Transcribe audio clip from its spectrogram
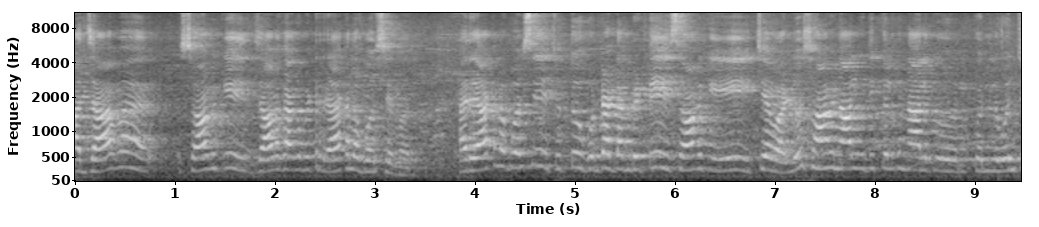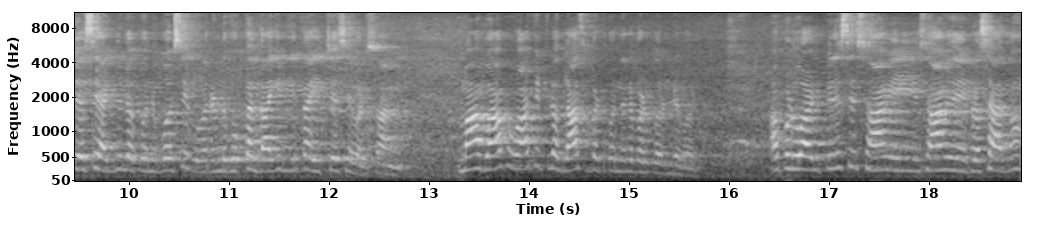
ఆ జావ స్వామికి జావ కాగబెట్టి రేఖలో పోసేవారు. ఆ రేఖలో పోసి చుట్టూ గుడ్డడ్డం పెట్టి స్వామికి ఇచ్చేవాళ్ళు. స్వామి నాలుగు దిక్కులకు నాలుగు కొన్ని వంచేసి అగ్నిలో కొన్ని పోసి రెండు కుక్కలు తాగి మిగతా ఇచ్చేసేవాడు స్వామి మా బాబు వాకిట్లో గ్లాస్ పట్టుకొని నిలబడుకొని ఉండేవాడు. అప్పుడు వాళ్ళు పిలిచి స్వామి స్వామి ప్రసాదం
